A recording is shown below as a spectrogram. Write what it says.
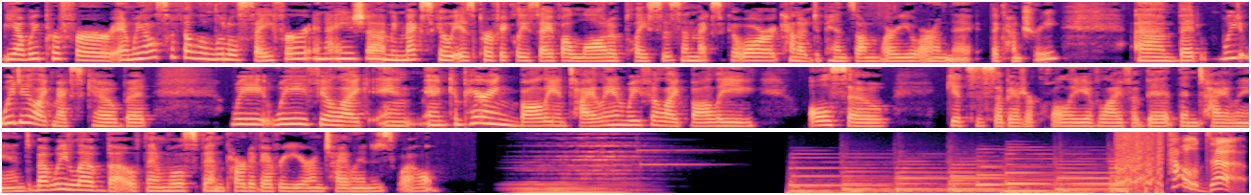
yeah, we prefer, and we also feel a little safer in Asia. I mean, Mexico is perfectly safe. A lot of places in Mexico are. It kind of depends on where you are in the, the country. Um, but we, we do like Mexico, but we we feel like in in comparing Bali and Thailand, we feel like Bali also gets us a better quality of life a bit than Thailand. But we love both and we'll spend part of every year in Thailand as well. Hold up.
